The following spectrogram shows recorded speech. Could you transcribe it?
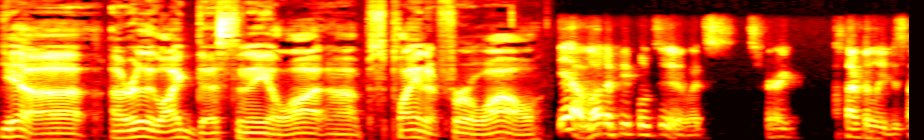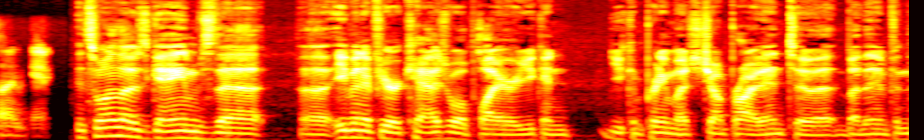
Yeah, uh, I really like Destiny a lot. I was playing it for a while. Yeah, a lot of people do. It's it's a very cleverly designed game. It's one of those games that uh, even if you're a casual player, you can you can pretty much jump right into it. But then, then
